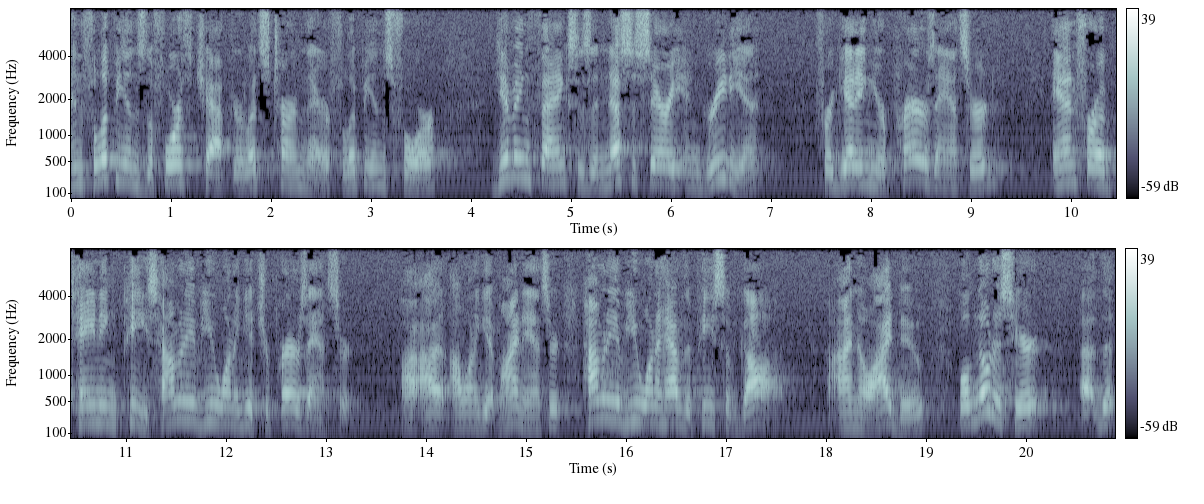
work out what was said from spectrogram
in Philippians, the fourth chapter, let's turn there. Philippians 4. Giving thanks is a necessary ingredient for getting your prayers answered and for obtaining peace. How many of you want to get your prayers answered? I, I, I want to get mine answered. How many of you want to have the peace of God? I know I do. Well, notice here, uh, the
